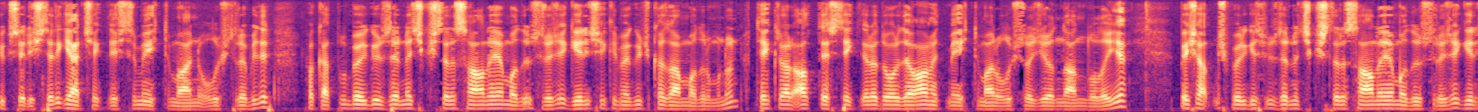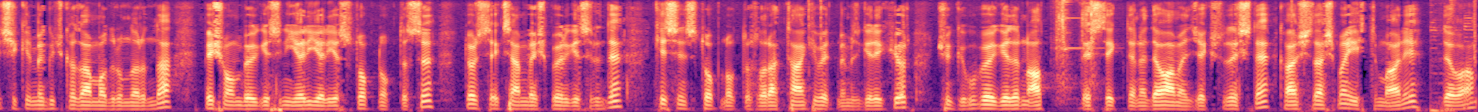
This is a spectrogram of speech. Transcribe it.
yükselişleri gerçekleştirme ihtimalini oluşturabilir. Fakat bu bölge üzerine çıkışları sağlayamadığı sürece geri çekilme güç kazanma durumunun tekrar alt desteklere doğru devam etme ihtimali oluşturacağından dolayı 5.60 bölgesi üzerine çıkışları sağlayamadığı sürece geri çekilme güç kazanma durumlarında 5.10 bölgesini yarı yarıya stop noktası 4.85 bölgesini de kesin stop noktası olarak takip etmemiz gerekiyor. Çünkü bu bölgelerin alt desteklerine devam edecek süreçte karşılaşma ihtimali devam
